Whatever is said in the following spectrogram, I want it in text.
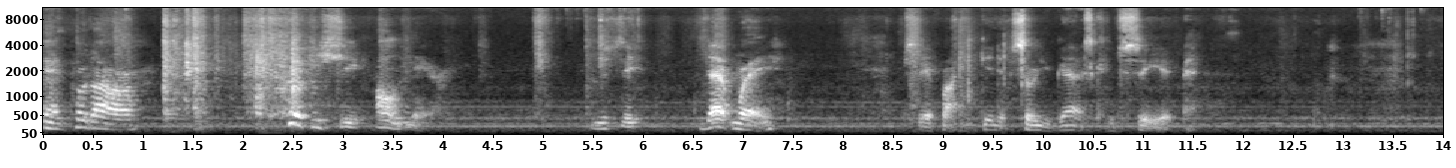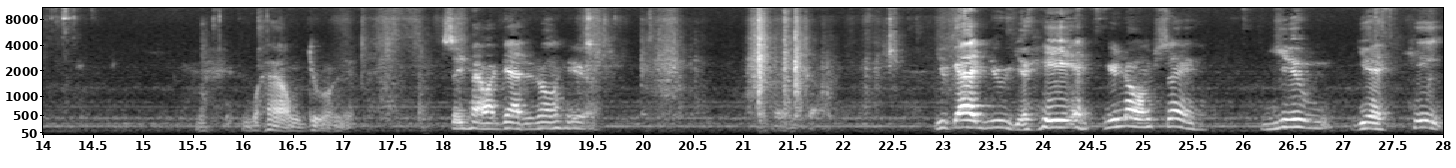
and put our cookie sheet on there. You see, that way, see if I can get it so you guys can see it. How I'm doing it. See how I got it on here? You gotta use your head. You know what I'm saying? You, your head.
